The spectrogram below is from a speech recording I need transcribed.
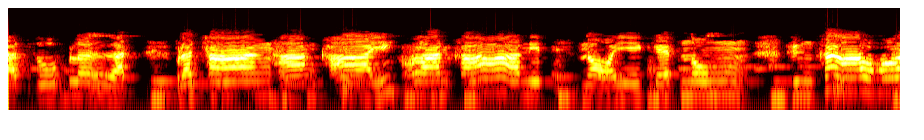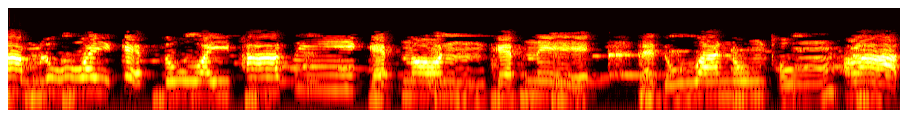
อสูบเลือด ประชางห่างขายครานค้านิดหน่อยเก็บนุงถึงข้าวร่ำรวย เก็บสวยภาษีเก็บนอนเก็บเน่และดูว่านุ่งถุงราด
